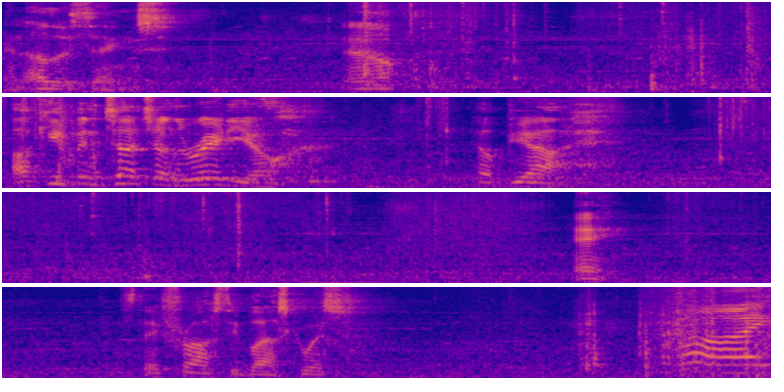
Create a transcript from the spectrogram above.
And other things. Now, I'll keep in touch on the radio. Help you out. Hey. Stay frosty, Blazkowicz. Bye.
